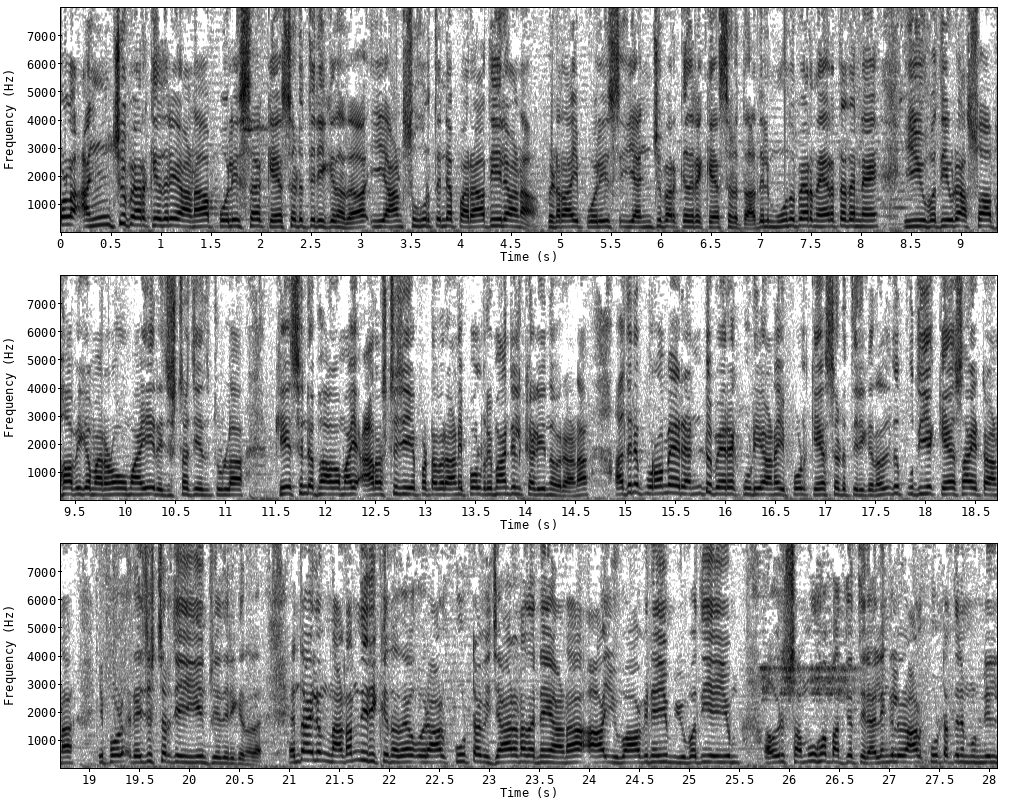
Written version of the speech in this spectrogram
ഇപ്പോൾ അഞ്ചു പേർക്കെതിരെയാണ് പോലീസ് കേസെടുത്തിരിക്കുന്നത്. ഈ ആൺസുഹൃത്തിന്റെ പരാതിയിലാണ് പിണറായി പോലീസ് ഈ അഞ്ചു പേർക്കെതിരെ കേസെടുത്തത്. അതിൽ മൂന്ന് പേർ നേരത്തെ തന്നെ ഈ യുവതിയുടെ അസ്വാഭാവിക മരണവുമായി രജിസ്റ്റർ ചെയ്തിട്ടുള്ള കേസിന്റെ ഭാഗമായി അറസ്റ്റ് ചെയ്യപ്പെട്ടവരാണ് ഇപ്പോൾ റിമാൻഡിൽ കഴിയുന്നവരാണ്. അതിന് പുറമെ രണ്ടു പേരെ കൂടിയാണ് ഇപ്പോൾ കേസെടുത്തിരിക്കുന്നത്. ഇത് പുതിയ കേസായിട്ടാണ് ഇപ്പോൾ രജിസ്റ്റർ ചെയ്യുകയും ചെയ്തിരിക്കുന്നത്. എന്തായാലും നടന്നിരിക്കുന്നത് ഒരാൾക്കൂട്ട വിചാരണ തന്നെയാണ്. ആ യുവാവിനെയും യുവതിയെയും ഒരു സമൂഹ മധ്യത്തിൽ അല്ലെങ്കിൽ ഒരാൾക്കൂട്ടത്തിന് മുന്നിൽ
